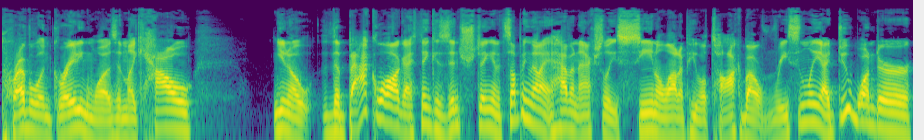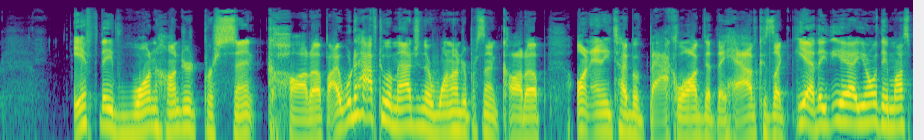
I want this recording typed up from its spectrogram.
prevalent grading was and like how you know the backlog I think is interesting and it's something that I haven't actually seen a lot of people talk about recently. I do wonder if they've 100% caught up. I would have to imagine they're 100% caught up on any type of backlog that they have cuz like yeah, they yeah, you know what they must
